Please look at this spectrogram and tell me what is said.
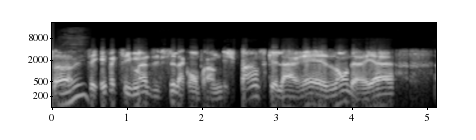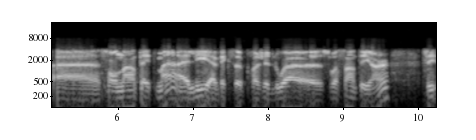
Ça, Oui. c'est effectivement difficile à comprendre. Mais je pense que la raison derrière euh, son entêtement à aller avec ce projet de loi euh, 61, c'est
